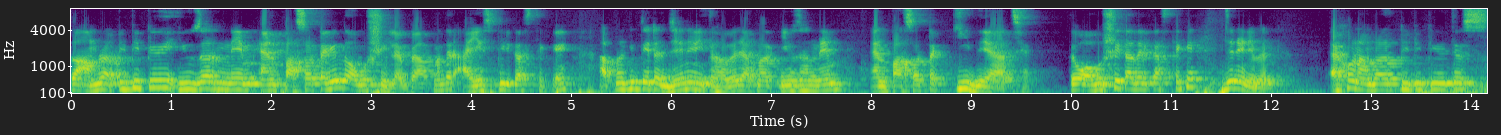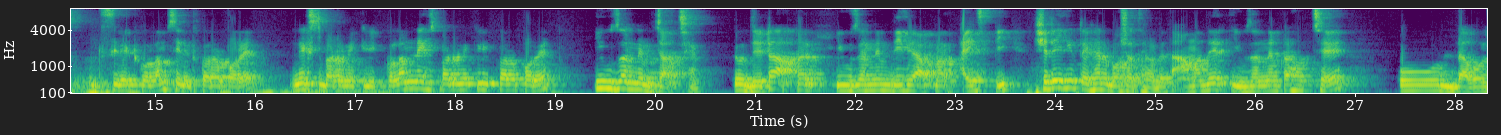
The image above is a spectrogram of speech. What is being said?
তো আমরা পিপিপি ইউজার নেম অ্যান্ড পাসওয়ার্ডটা কিন্তু অবশ্যই লাগবে। আপনাদের আইএসপির কাছ থেকে আপনার কিন্তু এটা জেনে নিতে হবে যে আপনার ইউজার নেম অ্যান্ড পাসওয়ার্ডটা কি দেয়া আছে। তো অবশ্যই তাদের কাছ থেকে জেনে নেবেন। এখন আমরা পিপিপিতে সিলেক্ট করলাম। সিলেক্ট করার পরে নেক্সট বাটনে ক্লিক করলাম। নেক্সট বাটনে ক্লিক করার পরে ইউজার নেম চাচ্ছে। তো যেটা আপনার ইউজার নেম দিবে আপনার আইএসপি সেটাই কিন্তু এখানে বসাতে হবে। তা আমাদের ইউজার নেমটা হচ্ছে O double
